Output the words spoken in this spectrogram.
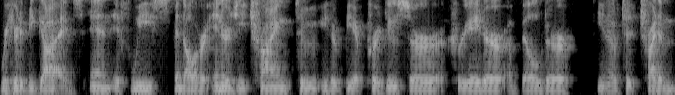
we're here to be guides. And if we spend all of our energy trying to either be a producer a creator a builder you know to try to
